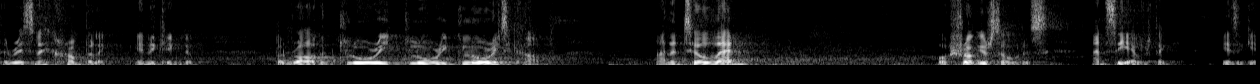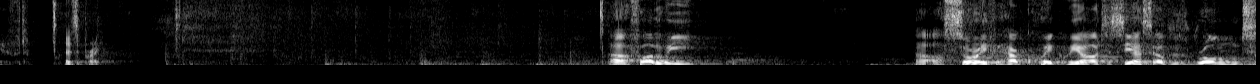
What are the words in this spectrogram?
There is no crumbling in the kingdom, but rather glory, glory, glory to come. And until then, well, shrug your shoulders and see everything is a gift. Let's pray. Uh, Father, we are sorry for how quick we are to see ourselves as wronged.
